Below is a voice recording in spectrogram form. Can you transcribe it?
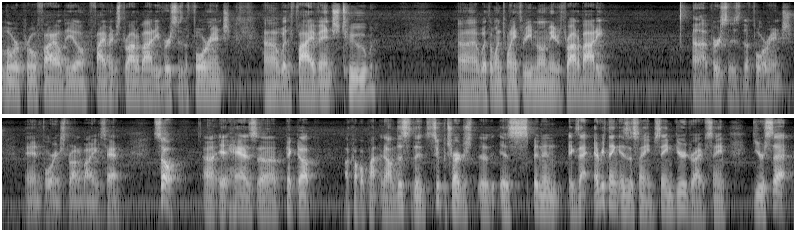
lower profile deal, five inch throttle body versus the four inch uh, with a five inch tube uh, with a 123 millimeter throttle body uh, versus the four inch and four inch throttle body it's had. So uh, it has uh, picked up a couple pounds. Now this the supercharger uh, is spinning exact. Everything is the same. Same gear drive. Same gear set.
